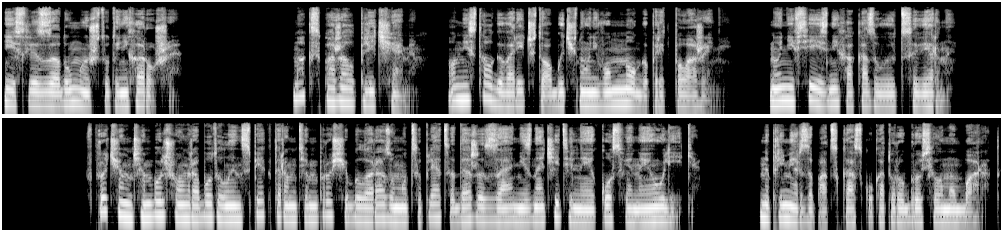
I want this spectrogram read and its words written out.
если задумаю что-то нехорошее». Макс пожал плечами. Он не стал говорить, что обычно у него много предположений, но не все из них оказываются верны. Впрочем, чем больше он работал инспектором, тем проще было разуму цепляться даже за незначительные косвенные улики. Например, за подсказку, которую бросил ему Барретт,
